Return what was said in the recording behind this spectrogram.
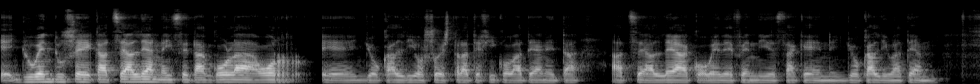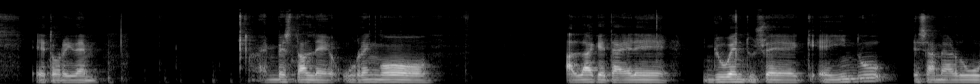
e, Juventusek atzealdean naiz eta gola hor e, jokaldi oso estrategiko batean eta atzealdeak hobe defendi dezakeen jokaldi batean etorri den. Bestalde, urrengo aldaketa ere Juventusek egin du, esan behar dugu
